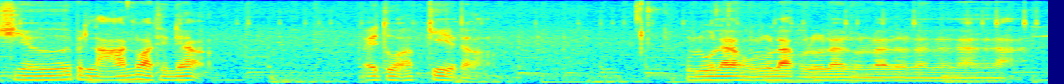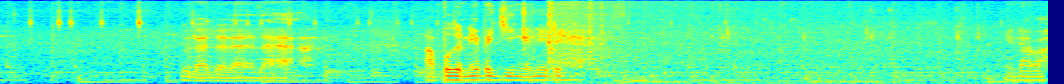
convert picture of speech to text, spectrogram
เชี่ยเอ้ยเป็นล้านว่ะทีเนี้ยไอตัวอัปเกรดอะ ผมรู้แล้ว ผมรู้แล้ว ผมรู้แล้วผมรู้แล้วรู้แล้วรู้แล้ว รู้แล้วรู้แล้วแล้วแล้วเอาปืนนี้ไปยิงอันนี้ดิยิงได้ปะ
